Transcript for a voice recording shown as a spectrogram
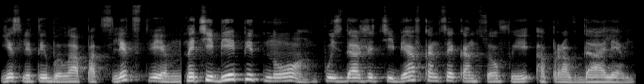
Если ты была под следствием, на тебе пятно, пусть даже тебя в конце концов и оправдали».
